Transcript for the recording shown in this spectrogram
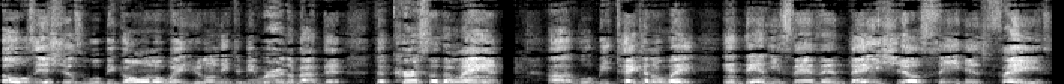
those issues will be gone away. You don't need to be worried about that. The curse of the land uh, will be taken away. And then he says, and they shall see his face,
